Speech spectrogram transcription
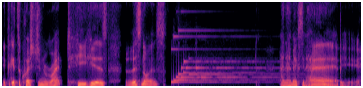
If he gets a question right, he hears this noise, and that makes him happy.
